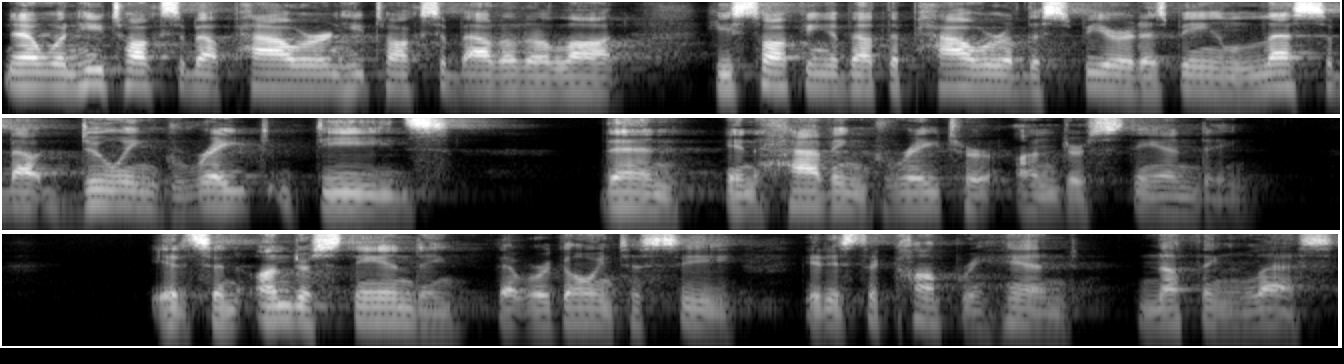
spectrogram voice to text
Now, when he talks about power, and he talks about it a lot, he's talking about the power of the Spirit as being less about doing great deeds than in having greater understanding. It's an understanding that we're going to see. It is to comprehend nothing less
